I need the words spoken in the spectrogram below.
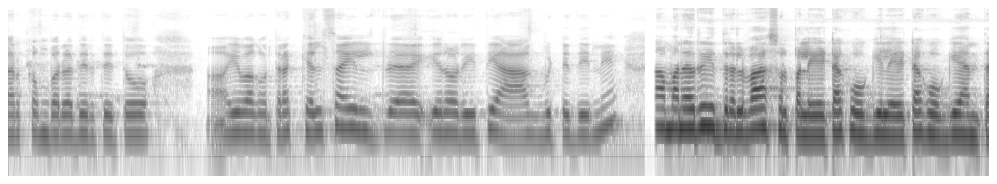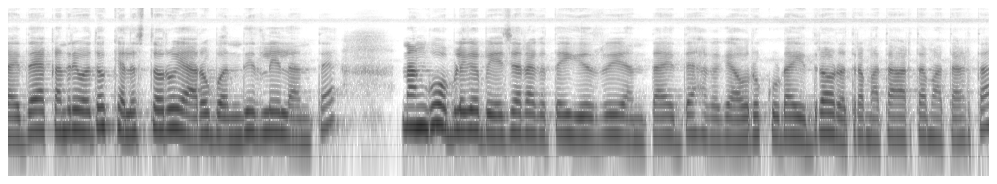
ಕರ್ಕೊಂಬರೋದಿರ್ತಿತ್ತು ಇವಾಗ ಒಂಥರ ಕೆಲಸ ಇಲ್ಲದೆ ಇರೋ ರೀತಿ ಆಗಿಬಿಟ್ಟಿದ್ದೀನಿ. ನಮ್ಮ ಮನೆಯವರು ಇದ್ರಲ್ವಾ, ಸ್ವಲ್ಪ ಲೇಟಾಗಿ ಹೋಗಿ ಲೇಟಾಗಿ ಹೋಗಿ ಅಂತ ಇದ್ದೆ. ಯಾಕಂದರೆ ಇವತ್ತು ಕೆಲಸದವರು ಯಾರೂ ಬಂದಿರಲಿಲ್ಲ ಅಂತೆ ನನಗೂ ಒಬ್ಳಿಗೆ ಬೇಜಾರಾಗುತ್ತೆ, ಇರ್ರಿ ಅಂತ ಇದ್ದೆ. ಹಾಗಾಗಿ ಅವರು ಕೂಡ ಇದ್ದರು ಅವ್ರ ಹತ್ರ ಮಾತಾಡ್ತಾ ಮಾತಾಡ್ತಾ.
